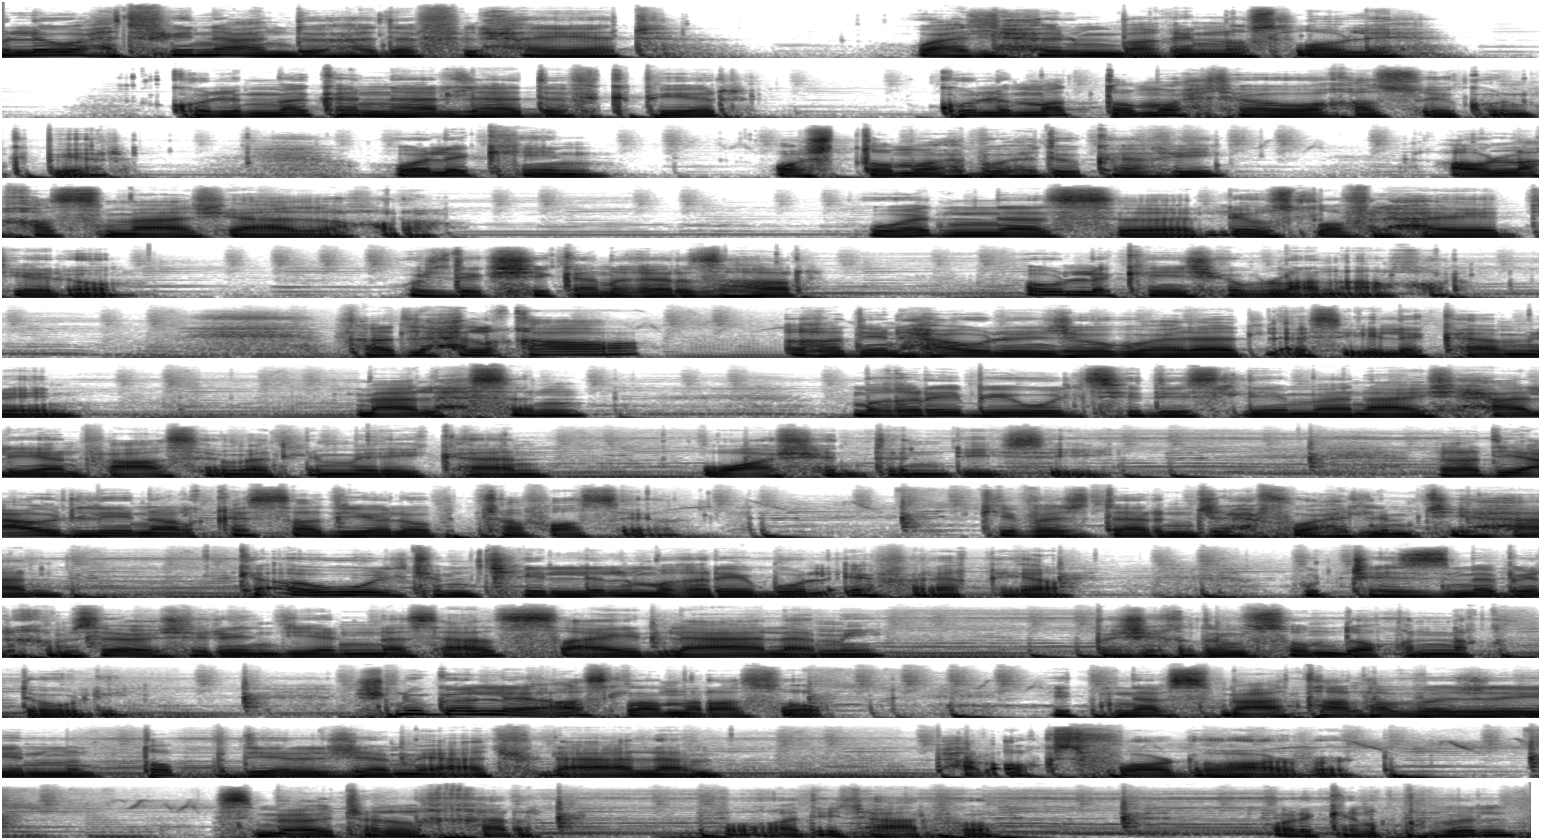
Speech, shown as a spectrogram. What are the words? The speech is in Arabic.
كل واحد فينا عنده هدف في الحياة. واحد الحلم باغي نوصلو ليه. كل ما كان هذا الهدف كبير كل ما الطموح حتى هو خاصو يكون كبير. ولكن واش الطموح بوحدو كافي؟ أو لا خاص معاه شي حاجة أخرى؟ وهاد الناس اللي وصلوا في الحياة ديالهم واش داكشي كان غير زهر؟ أو لا كاين شي plan آخر. في هاد الحلقة غادي نحاول نجاوبوا على هاد الأسئلة كاملين. مع الحسن مغربي ولد سيدي سليمان عايش حاليا في عاصمة الأمريكان واشنطن دي سي. غادي يعاود لينا القصة ديالو بالتفاصيل. كيفاش دار نجح في واحد الامتحان كأول تمثيل للمغرب والإفريقيا وتهز ما بين 25 ديال الناس على الصعيد العالمي باش يخدم في صندوق النقد الدولي. شنو قال ليه أصلا راسو؟ يتنافس مع طلبة جايين من ال top ديال الجامعات في العالم بحال اوكسفورد وهارفارد سمعوا حتى الآخر وغادي تعرفوا ولكن قبل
